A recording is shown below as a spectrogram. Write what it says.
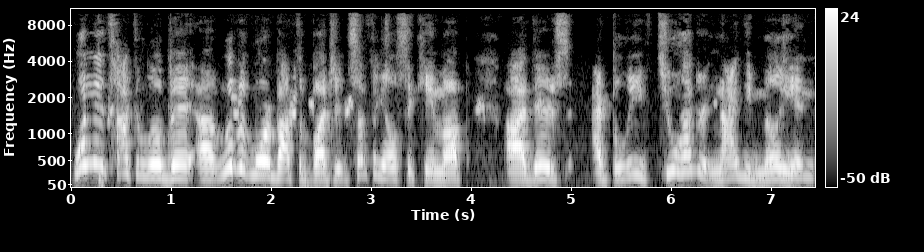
wanted to talk a little bit, uh, a little bit more about the budget. Something else that came up. Uh, there's I believe, 290 million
